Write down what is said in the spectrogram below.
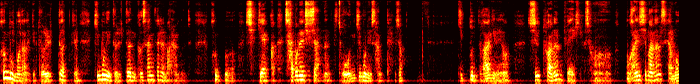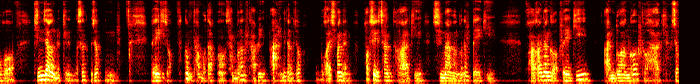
흥분보다는 이렇게 들뜬, 기분이 들뜬 그 상태를 말하는 거죠. 흥- 어, 쉽게 차분해지지 않는 좋은 기분의 상태, 그죠? 기쁜 더하기네요. 질투하는 빼기, 그죠? 어, 무관심하는 세모고, 긴장을 느끼는 것은, 그죠? 음, 빼기죠. 그럼 다 뭐다? 어, 3번은 답이 아닙니다, 그죠? 무관심한 게 아니고, 확실히 찬 더하기, 실망한 거는 빼기, 화가 난 거 빼기, 안도한 거 더하기, 그죠?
